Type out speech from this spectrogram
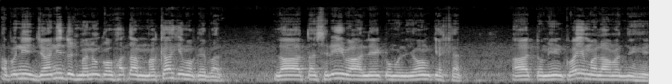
اپنی جانی دشمنوں کو فتح مکہ کے موقع پر۔ لا تشریف علیکم اليوم کہہ کر۔ آج تمہیں کوئی ملامت نہیں ہے۔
